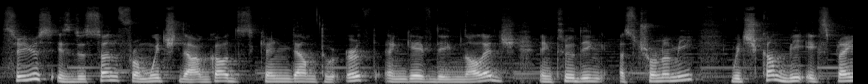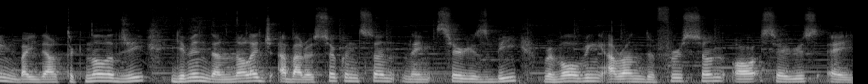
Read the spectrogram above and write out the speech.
Sirius is the sun from which their gods came down to earth and gave them knowledge, including astronomy, which can't be explained by their technology given their knowledge about a second sun named Sirius B revolving around the first sun or Sirius A.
